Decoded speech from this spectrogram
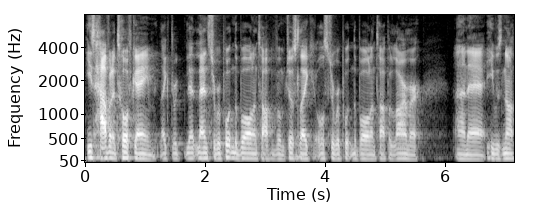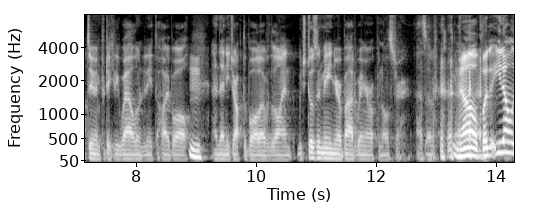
he's having a tough game. Like Le- Leinster were putting the ball on top of him, just like Ulster were putting the ball on top of Larmour. And uh, he was not doing particularly well underneath the high ball, and then he dropped the ball over the line, which doesn't mean you're a bad winger up in Ulster. As of no, but you know,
